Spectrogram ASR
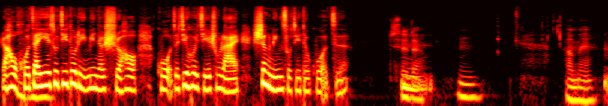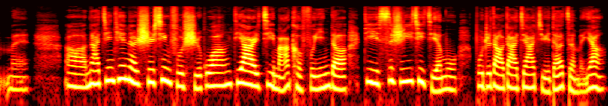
然后活在耶稣基督里面的时候，果子就会结出来圣灵所结的果子。是的，嗯嗯，阿门。门啊、那今天呢是幸福时光第二季马可福音的第四十一期节目，不知道大家觉得怎么样？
